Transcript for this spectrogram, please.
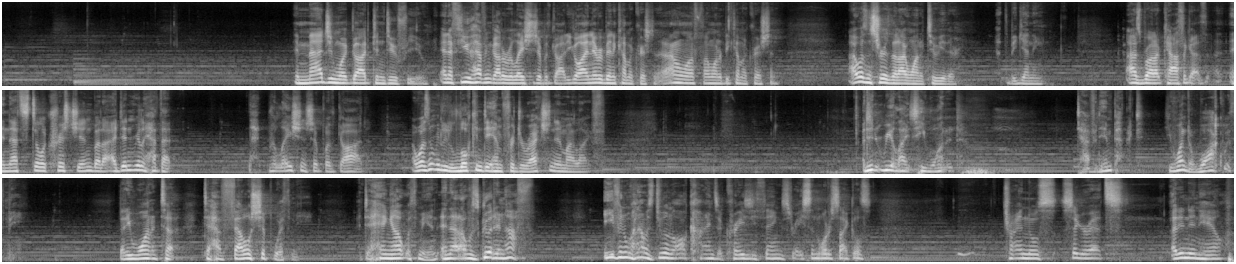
Imagine what God can do for you. And if you haven't got a relationship with God, you go, I've never been become a Christian. I don't know if I want to become a Christian. I wasn't sure that I wanted to either at the beginning. I was brought up Catholic, and that's still a Christian, but I didn't really have that, that relationship with God. I wasn't really looking to Him for direction in my life. I didn't realize He wanted to have an impact. He wanted to walk with me, that He wanted to to have fellowship with me, to hang out with me, and, and that I was good enough. Even when I was doing all kinds of crazy things, racing motorcycles, trying those cigarettes, I didn't inhale.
